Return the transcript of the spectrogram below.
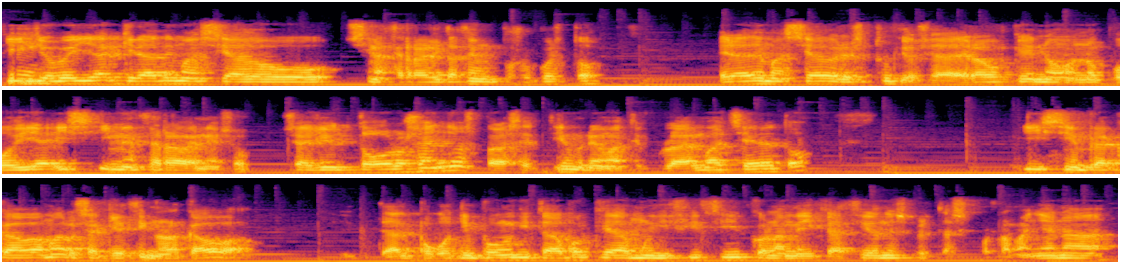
y yo veía que era demasiado, sin hacer rehabilitación, por supuesto, era demasiado el estudio, o sea, era algo que no, no podía y, me encerraba en eso. O sea, yo todos los años, para septiembre, me matriculaba en bachillerato y siempre acababa mal, o sea, quiero decir, no lo acababa. Al poco tiempo me quitaba porque era muy difícil con la medicación, despertarse por la mañana,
